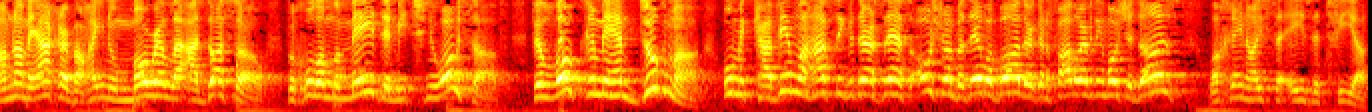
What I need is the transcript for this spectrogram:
Amna me'achar v'hayinu more la'adaso v'chulam l'meidim mitnuosav v'lokrim mehem dugma u'mekavim lahasik v'derech zes oshram bazeh wabah they're going to follow everything Moshe does. Lachein ha'isa eze tfiya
